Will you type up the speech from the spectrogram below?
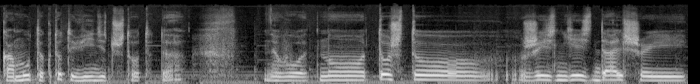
кому-то кто-то видит что-то, да. Вот. Но то, что жизнь есть дальше и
